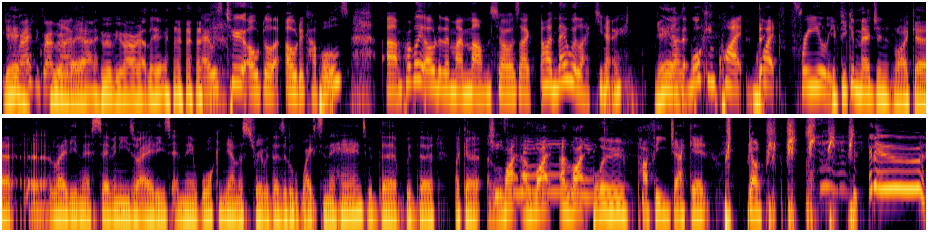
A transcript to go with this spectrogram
yeah, Grand- grandma. whoever they are, whoever you are out there. No, it was two older older couples, um, probably older than my mum. So I was like, oh, and they were like, you know, yeah, that- walking quite quite freely. if you can imagine like a, a lady in their seventies or eighties, and they're walking down the street with those little weights in their hands, with the with the like a, a light a light a light blue puffy jacket, going. Hello,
